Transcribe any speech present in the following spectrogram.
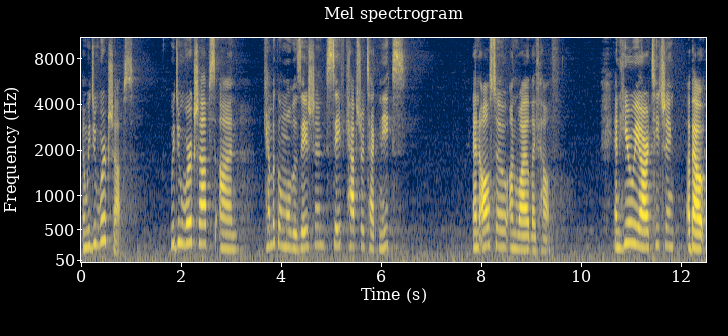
And we do workshops. We do workshops on chemical mobilization, safe capture techniques, and also on wildlife health. And here we are teaching about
